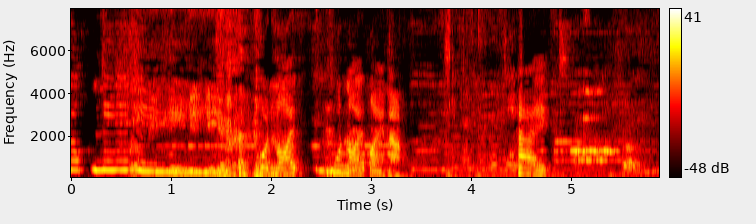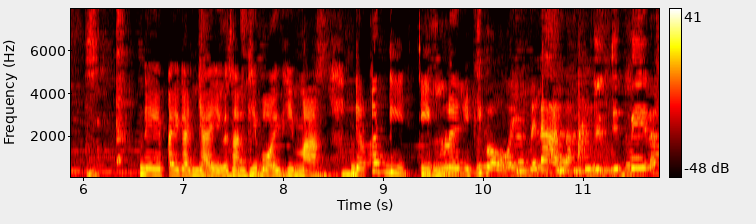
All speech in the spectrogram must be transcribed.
ยกนี้ คนน้อยพูดน้อยต่อยหนักใช่ เนไปกันใหญ่อยู่สันพี่บอยพิมพ์มา เดี๋ยวก็ดีดจิ๋มเลยนี่พี่บอยไม่น่าละจิตจิตดีนะ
